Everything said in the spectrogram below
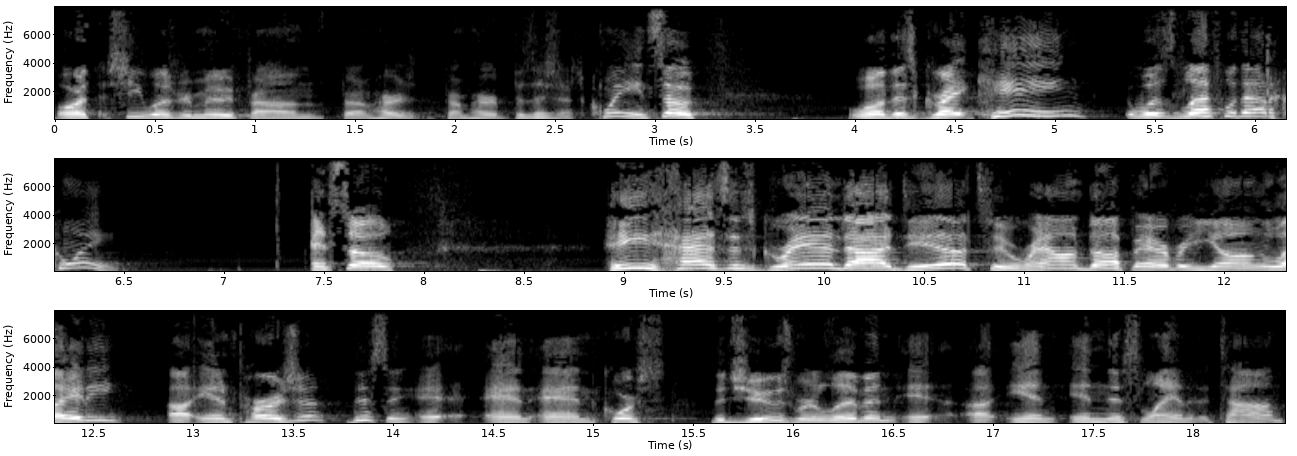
or that she was removed from from her from her position as queen. So, well, this great king was left without a queen, and so he has this grand idea to round up every young lady uh, in Persia. This and and of course the Jews were living in, uh, in in this land at the time,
